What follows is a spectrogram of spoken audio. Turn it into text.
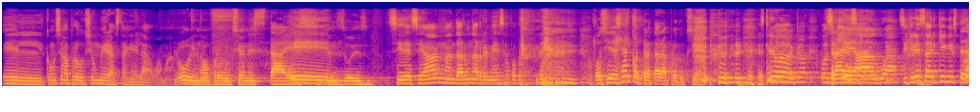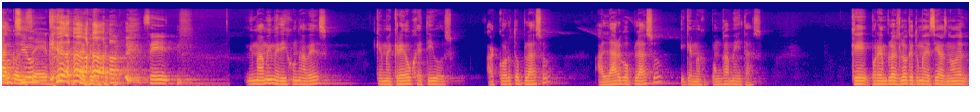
el, ¿cómo se llama? Producción, mira, está en el agua, mano. Uy, no, producción está... es- Eh, eso es- Si desean mandar una remesa, para O si desean contratar a producción. escriban acá. O si Trae quieren sa- agua. Si quieren saber quién es Te producción. sí. Mi mami me dijo una vez que me cree objetivos a corto plazo, a largo plazo y que me ponga metas. Que, por ejemplo, es lo que tú me decías, ¿no? Del-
